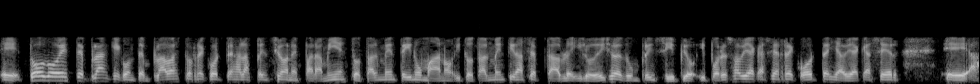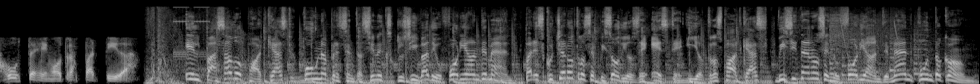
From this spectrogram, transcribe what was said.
eh, todo este plan que contemplaba estos recortes a las pensiones para mí es totalmente inhumano y totalmente inaceptable y lo he dicho desde un principio y por eso había que hacer recortes y había que hacer eh, ajustes en otras partidas. El pasado podcast fue una presentación exclusiva de Euphoria On Demand. Para escuchar otros episodios de este y otros podcasts, visítanos en euphoriaondemand.com.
